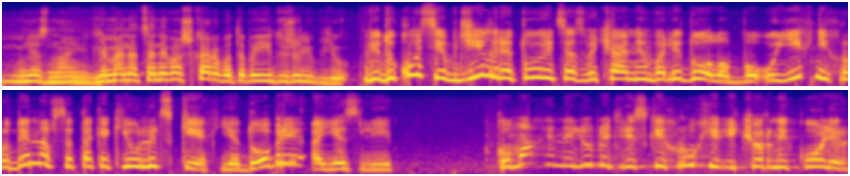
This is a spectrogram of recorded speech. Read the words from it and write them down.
я знаю. Для мене це не важка робота, бо я її дуже люблю. Від укусів бджіл рятуються звичайним валідолом, бо у їхніх родинах все так, як і у людських. Є добрі, а є злі. Комахи не люблять різких рухів і чорний колір.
